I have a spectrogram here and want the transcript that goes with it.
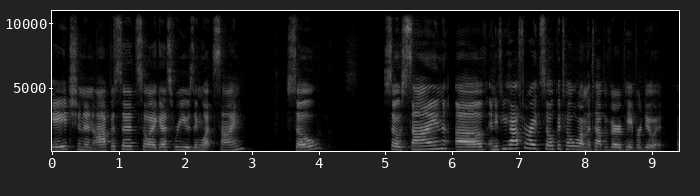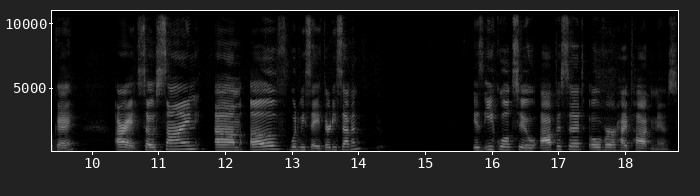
H and an opposite, so I guess we're using what, sine? So? So sine of, and if you have to write SOHCAHTOA on the top of every paper, do it, okay? All right, so sine um, of, what do we say, 37? Is equal to opposite over hypotenuse.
